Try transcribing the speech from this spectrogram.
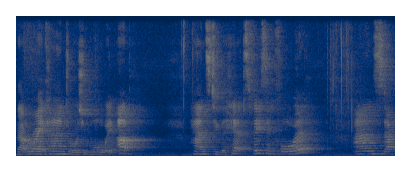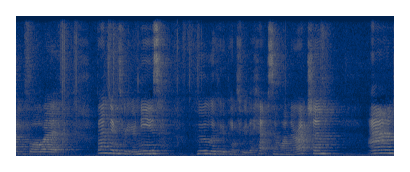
that right hand draws you all the way up. Hands to the hips, facing forward and stepping forward, bending through your knees, hula hooping through the hips in one direction, and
